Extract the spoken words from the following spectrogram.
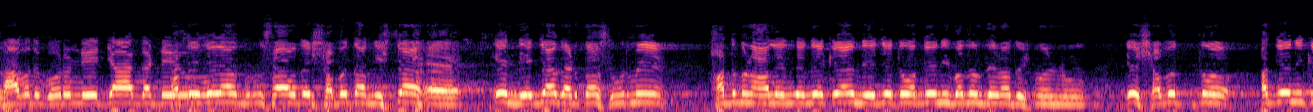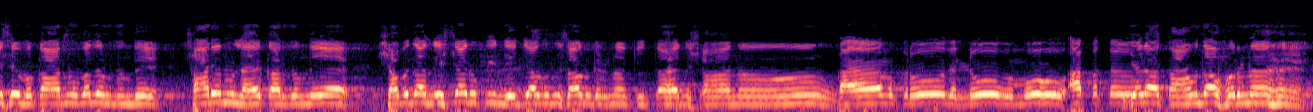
ਸ਼ਬਦ ਗੁਰ ਨੇਜਾ ਅਤੇ ਗੱਡਿਓ ਜਿਹੜਾ ਗੁਰੂ ਸਾਹਿਬ ਦੇ ਸ਼ਬਦ ਦਾ ਨਿਸ਼ਚਾ ਹੈ ਇਹ ਨੇਜਾ ਗੜਤਾ ਸੂਰਮੇ ਹੱਦ ਬਣਾ ਲੈਂਦੇ ਨੇ ਕਿ ਇਹ ਨੇਜੇ ਤੋਂ ਅੱਗੇ ਨਹੀਂ ਵਧਣ ਦੇਣਾ ਦੁਸ਼ਮਣ ਨੂੰ। ਇਹ ਸ਼ਬਦ ਤੋਂ ਅੱਗੇ ਨਹੀਂ ਕਿਸੇ ਵਕਾਰ ਨੂੰ ਵਧਣ ਦਿੰਦੇ। ਸਾਰਿਆਂ ਨੂੰ ਲੈ ਕਰ ਦਿੰਦੇ ਐ। ਸ਼ਬਦ ਦਾ ਨਿਸ਼ਚਾ ਰੂਪੀ ਨੇਜਾ ਗੁਰੂ ਸਾਹਿਬ ਨੇ ਗੜਨਾ ਕੀਤਾ ਹੈ ਨਿਸ਼ਾਨ। ਕਾਮ ਕ੍ਰੋਧ ਲੋਭ ਮੋਹ ਅਪਤ ਜਿਹੜਾ ਕਾਮ ਦਾ ਫੁਰਨਾ ਹੈ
